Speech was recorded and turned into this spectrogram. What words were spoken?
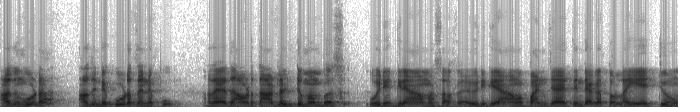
അതും കൂടെ അതിന്റെ കൂടെ തന്നെ പോവും. അതായത് അവിടുത്തെ അഡൾട്ട് മെമ്പേഴ്സ് ഒരു ഗ്രാമസഭ ഒരു ഗ്രാമപഞ്ചായത്തിന്റെ അകത്തുള്ള ഏറ്റവും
